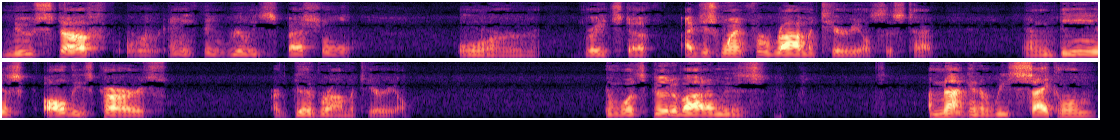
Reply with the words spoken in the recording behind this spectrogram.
new stuff or anything really special or great stuff. I just went for raw materials this time. And these, all these cars are good raw material. And what's good about them is I'm not going to recycle them.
